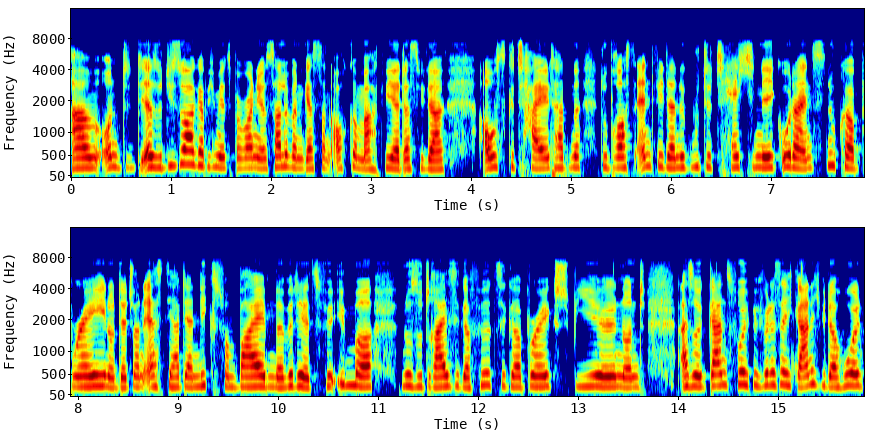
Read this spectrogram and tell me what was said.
Ähm, und also die Sorge habe ich mir jetzt bei Ronnie O'Sullivan gestern auch gemacht, wie er das wieder ausgeteilt hat. Ne? Du brauchst entweder eine gute Technik oder ein Snooker-Brain und der John Asty hat ja nichts von beiden. Da wird er jetzt für immer nur so 30er, 40er Breaks spielen und also ganz furchtbar. Ich würde das eigentlich gar nicht wiederholen,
